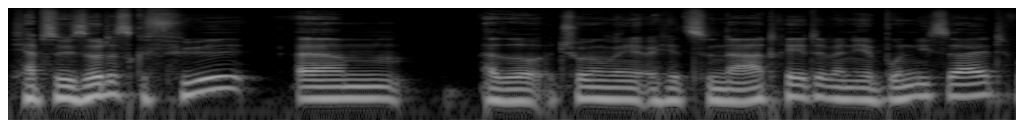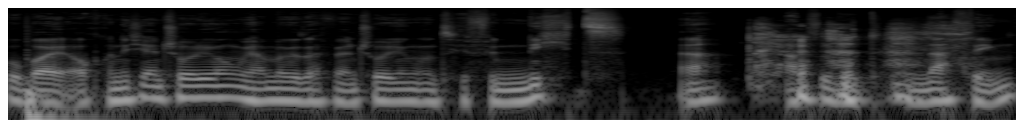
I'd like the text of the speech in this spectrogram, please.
Ich habe sowieso das Gefühl, ähm, also Entschuldigung, wenn ich euch jetzt zu nahe trete, wenn ihr bundig seid, wobei auch nicht Entschuldigung, wir haben ja gesagt, wir entschuldigen uns hier für nichts. Ja, absolut nothing.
